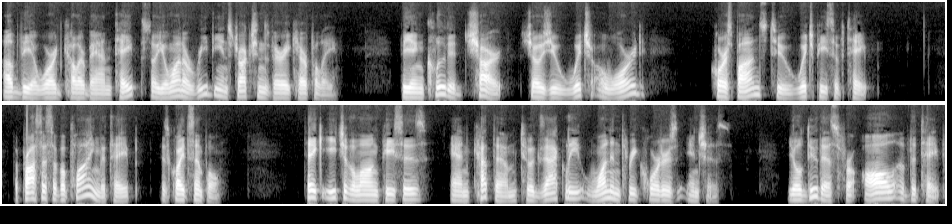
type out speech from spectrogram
of the award color band tape, so you'll want to read the instructions very carefully. The included chart shows you which award corresponds to which piece of tape. The process of applying the tape is quite simple. Take each of the long pieces and cut them to exactly one and three quarters inches. You'll do this for all of the tape.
